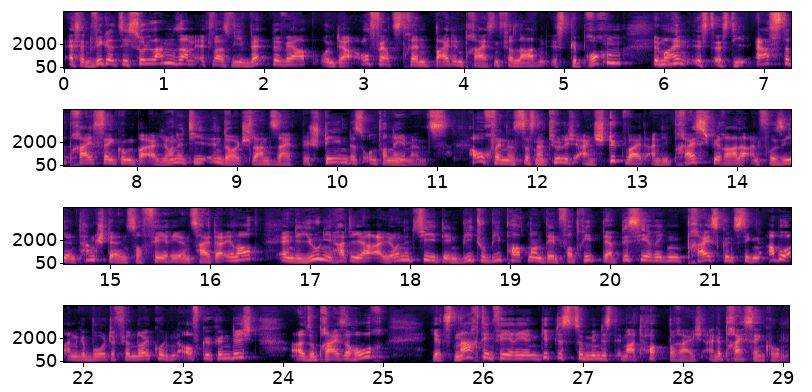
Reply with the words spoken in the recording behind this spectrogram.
Es entwickelt sich so langsam etwas wie Wettbewerb und der Aufwärtstrend bei den Preisen für Laden ist gebrochen. Immerhin ist es die erste Preissenkung bei Ionity in Deutschland seit Bestehen des Unternehmens. Auch wenn uns das natürlich ein Stück weit an die Preisspirale an fossilen Tankstellen zur Ferienzeit erinnert. Ende Juni hatte ja Ionity den B2B-Partnern den Vertrieb der bisherigen preisgünstigen Abo-Angebote für Neukunden aufgekündigt, also Preise hoch. Jetzt nach den Ferien gibt es zumindest im Ad-Hoc-Bereich eine Preissenkung.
